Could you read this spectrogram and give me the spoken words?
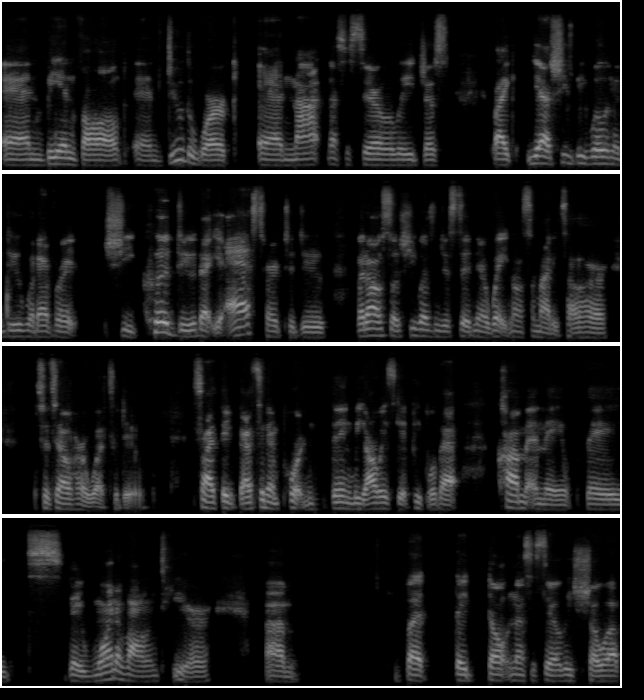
and be involved and do the work and not necessarily just like, yeah, she'd be willing to do whatever it she could do that you asked her to do, but also she wasn't just sitting there waiting on somebody to tell her to tell her what to do. So I think that's an important thing. We always get people that come and they they they want to volunteer, um, but they don't necessarily show up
